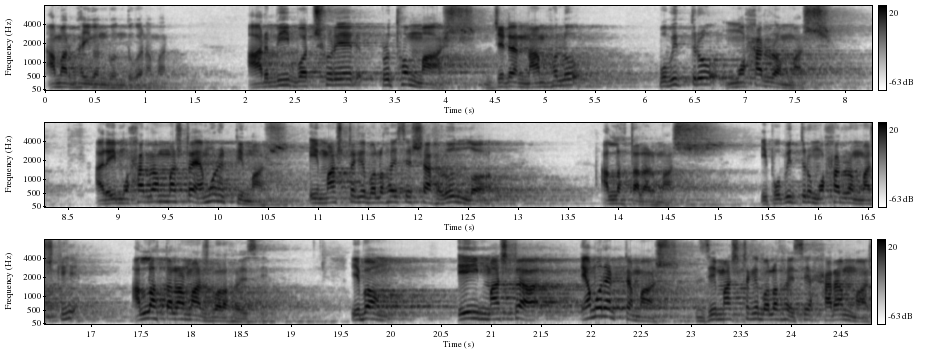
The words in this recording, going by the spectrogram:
আমার ভাইগণ, বন্ধুগণ আমার। আরবি বছরের প্রথম মাস, যেটার নাম হলো পবিত্র মহারম মাস। আর এই মহারম মাসটা এমন একটি মাস, এই মাসটাকে বলা হয়েছে শাহরুল্লাহ, আল্লাহ তালার মাস। এই পবিত্র মহারম মাসকে আল্লাহ তালার মাস বলা হয়েছে। এবং এই মাসটা এমন একটা মাস, যে মাসটাকে বলা হয়েছে হারাম মাস,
